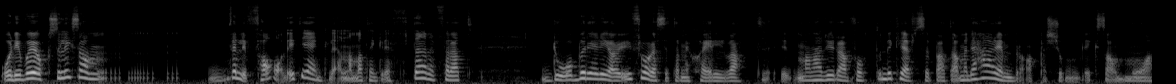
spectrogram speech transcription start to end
Och det var ju också liksom väldigt farligt egentligen när man tänker efter. För att då började jag ju ifrågasätta mig själv att man hade ju redan fått en bekräftelse på att ja, men det här är en bra person liksom. Och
